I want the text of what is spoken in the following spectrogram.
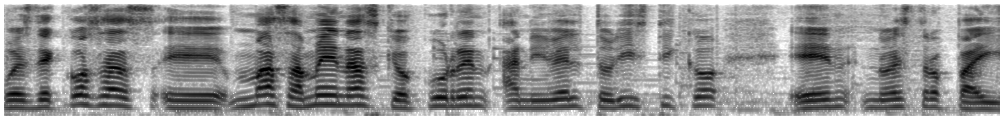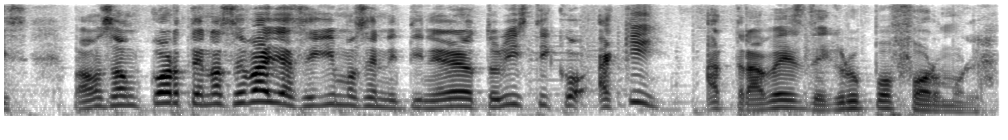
pues de cosas eh, más amenas que ocurren a nivel turístico en nuestro país. Vamos a un corte, no se vaya, seguimos en itinerario turístico aquí a través de Grupo Fórmula.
